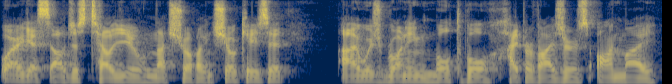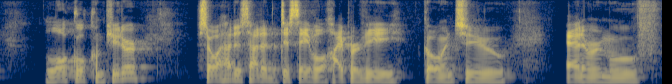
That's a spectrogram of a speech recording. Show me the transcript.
Or I guess I'll just tell you, I'm not sure if I can showcase it. I was running multiple hypervisors on my local computer. So I had just had to disable Hyper-V, go into and remove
